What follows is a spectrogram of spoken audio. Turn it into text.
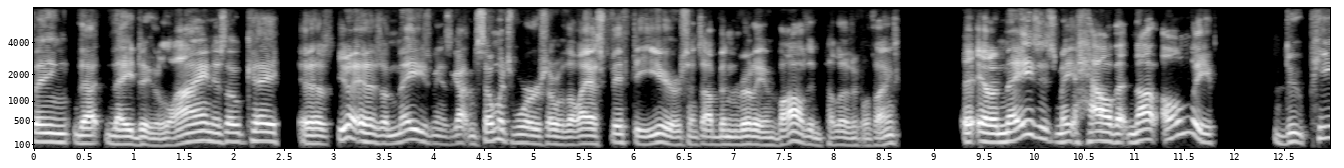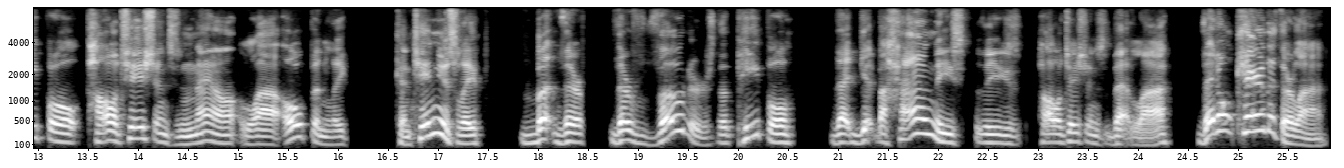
thing that they do. Lying is okay. It has, you know, it has amazed me. It's gotten so much worse over the last 50 years since I've been really involved in political things. It, it amazes me how that not only do people, politicians now lie openly, continuously, but their their voters, the people that get behind these these politicians that lie, they don't care that they're lying.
